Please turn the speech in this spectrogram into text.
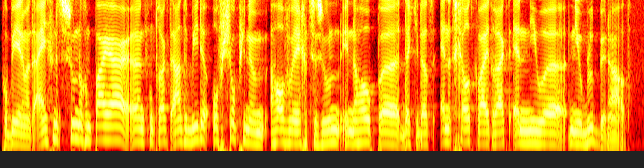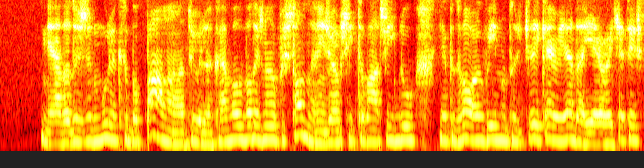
probeer hem aan het eind van het seizoen nog een paar jaar een contract aan te bieden? Of shop je hem halverwege het seizoen in de hoop uh, dat je dat en het geld kwijtraakt en nieuwe, nieuw bloed binnenhaalt? Ja, dat is moeilijk te bepalen natuurlijk. Hè. Wat, wat is nou verstandig in zo'n situatie? Ik bedoel, je hebt het wel over iemand als Jake Arrieta hier. Weet je. Het is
